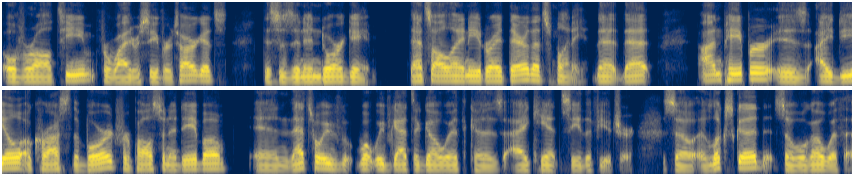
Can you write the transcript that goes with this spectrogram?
overall team for wide receiver targets. This is an indoor game. That's all I need right there. That's plenty. That that on paper is ideal across the board for Paulson Adebo and that's what we've what we've got to go with because I can't see the future. So it looks good, so we'll go with it.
